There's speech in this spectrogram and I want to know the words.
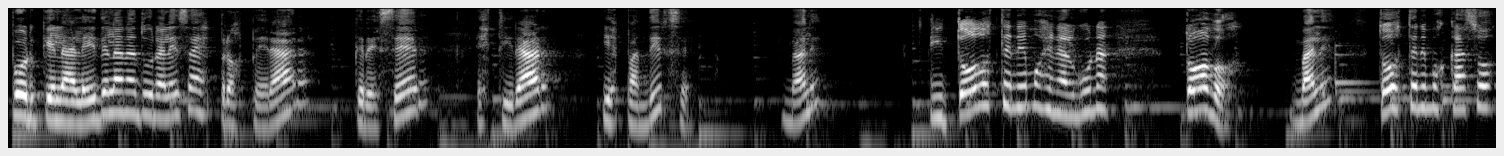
Porque la ley de la naturaleza es prosperar, crecer, estirar y expandirse. ¿Vale? Y todos tenemos en alguna, todos, ¿vale? Todos tenemos casos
